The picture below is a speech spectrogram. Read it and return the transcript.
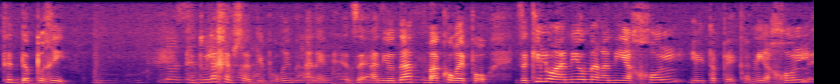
תדברי. לא, תדעו לכם. שהדיבורים. זה, אני יודעת מה קורה פה. זה כאילו אני אומר, אני יכול להתאפק, אני יכול, אה,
